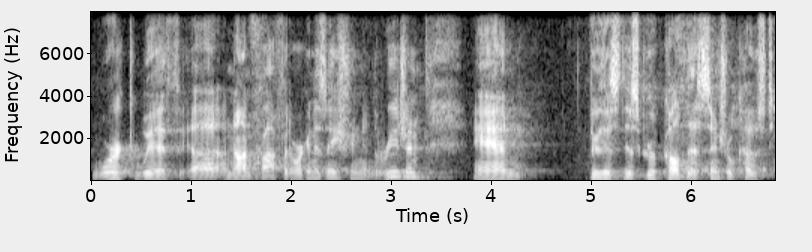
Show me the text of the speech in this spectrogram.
worked with uh, a nonprofit organization in the region, and through this, this group called the Central Coast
